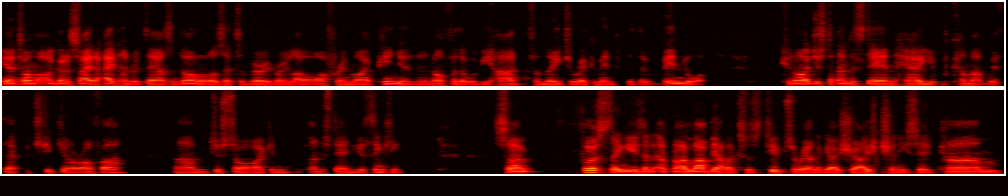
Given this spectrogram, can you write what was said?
you know, Tom, I've got to say at eight hundred thousand dollars, that's a very, very low offer in my opinion, an offer that would be hard for me to recommend to the vendor. Can I just understand how you've come up with that particular offer, um, just so I can understand your thinking? So, first thing is, and, and I loved Alex's tips around negotiation. He said, calm,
